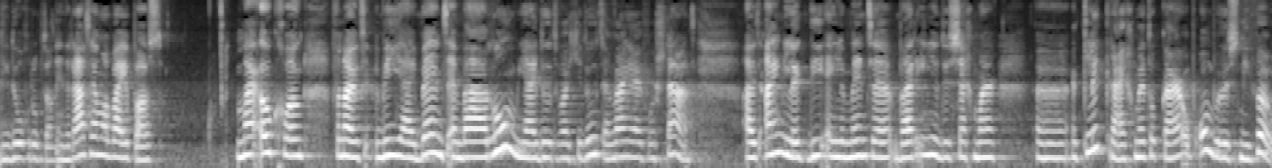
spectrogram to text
die doelgroep dan inderdaad helemaal bij je past. Maar ook gewoon vanuit wie jij bent en waarom jij doet wat je doet en waar jij voor staat. Uiteindelijk die elementen waarin je dus zeg maar een klik krijgt met elkaar op onbewust niveau.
